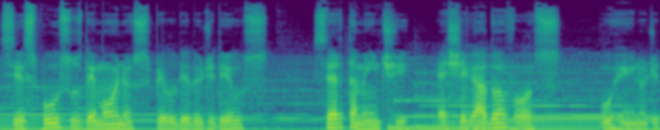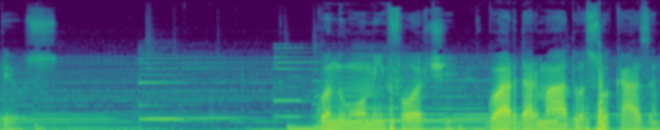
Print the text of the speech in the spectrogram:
se expulso os demônios pelo dedo de Deus, certamente é chegado a vós o reino de Deus. Quando um homem forte guarda armado a sua casa,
